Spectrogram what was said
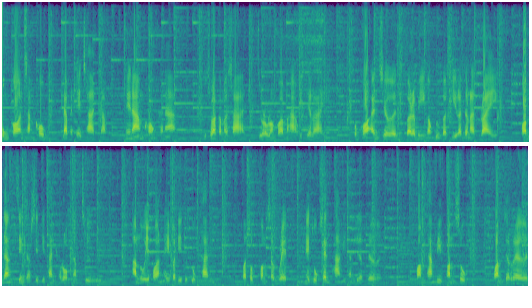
องค์กรสังคม และประเทศชาติครับ ในนามของคณะวิศวกรรมศาสตร์ จุฬาลงกรณ์มหาวิทยาลัย ผมขออัญเชิญบารมีของคุณพระศรีรัตนตรัย พร้อมทั้งสิ่งศักดิ์สิทธิ์ที่ท่านเคารพนับถืออำนวยพรให้บัณฑิตทุกๆท่าน ประสบความสำเร็จในทุกเส้นทางที่ท่านเลือกเดิน พร้อมทั้งมีความสุข ความเจริญ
